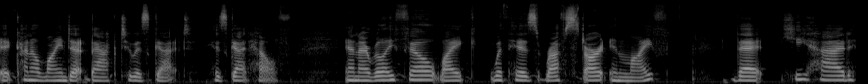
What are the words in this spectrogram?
it kind of lined up back to his gut, his gut health. And I really feel like with his rough start in life, that he had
